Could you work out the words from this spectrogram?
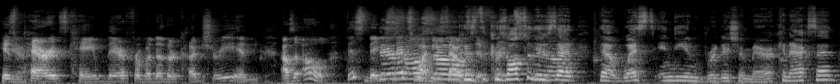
his yeah. parents came there from another country, and I was like, oh, this makes There's sense why he also- sounds Because different. also there's You know- that, that West Indian British American accent,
